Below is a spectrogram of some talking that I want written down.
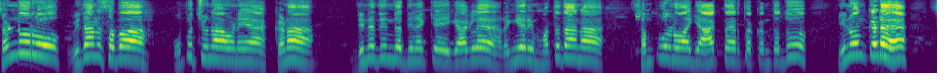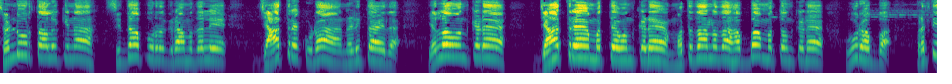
ಸಂಡೂರು ವಿಧಾನಸಭಾ ಉಪಚುನಾವಣೆಯ ಕಣ ದಿನದಿಂದ ದಿನಕ್ಕೆ ಈಗಾಗಲೇ ರಂಗೇರಿ ಮತದಾನ ಸಂಪೂರ್ಣವಾಗಿ ಆಗ್ತಾ ಇರತಕ್ಕಂಥದ್ದು. ಇನ್ನೊಂದು ಕಡೆ ಸಂಡೂರು ತಾಲೂಕಿನ ಸಿದ್ದಾಪುರ ಗ್ರಾಮದಲ್ಲಿ ಜಾತ್ರೆ ಕೂಡ ನಡೀತಾ ಇದೆ. ಎಲ್ಲೋ ಒಂದು ಕಡೆ ಜಾತ್ರೆ ಮತ್ತೆ ಒಂದ್ ಕಡೆ ಮತದಾನದ ಹಬ್ಬ ಮತ್ತೊಂದ್ ಕಡೆ ಊರ ಹಬ್ಬ. ಪ್ರತಿ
